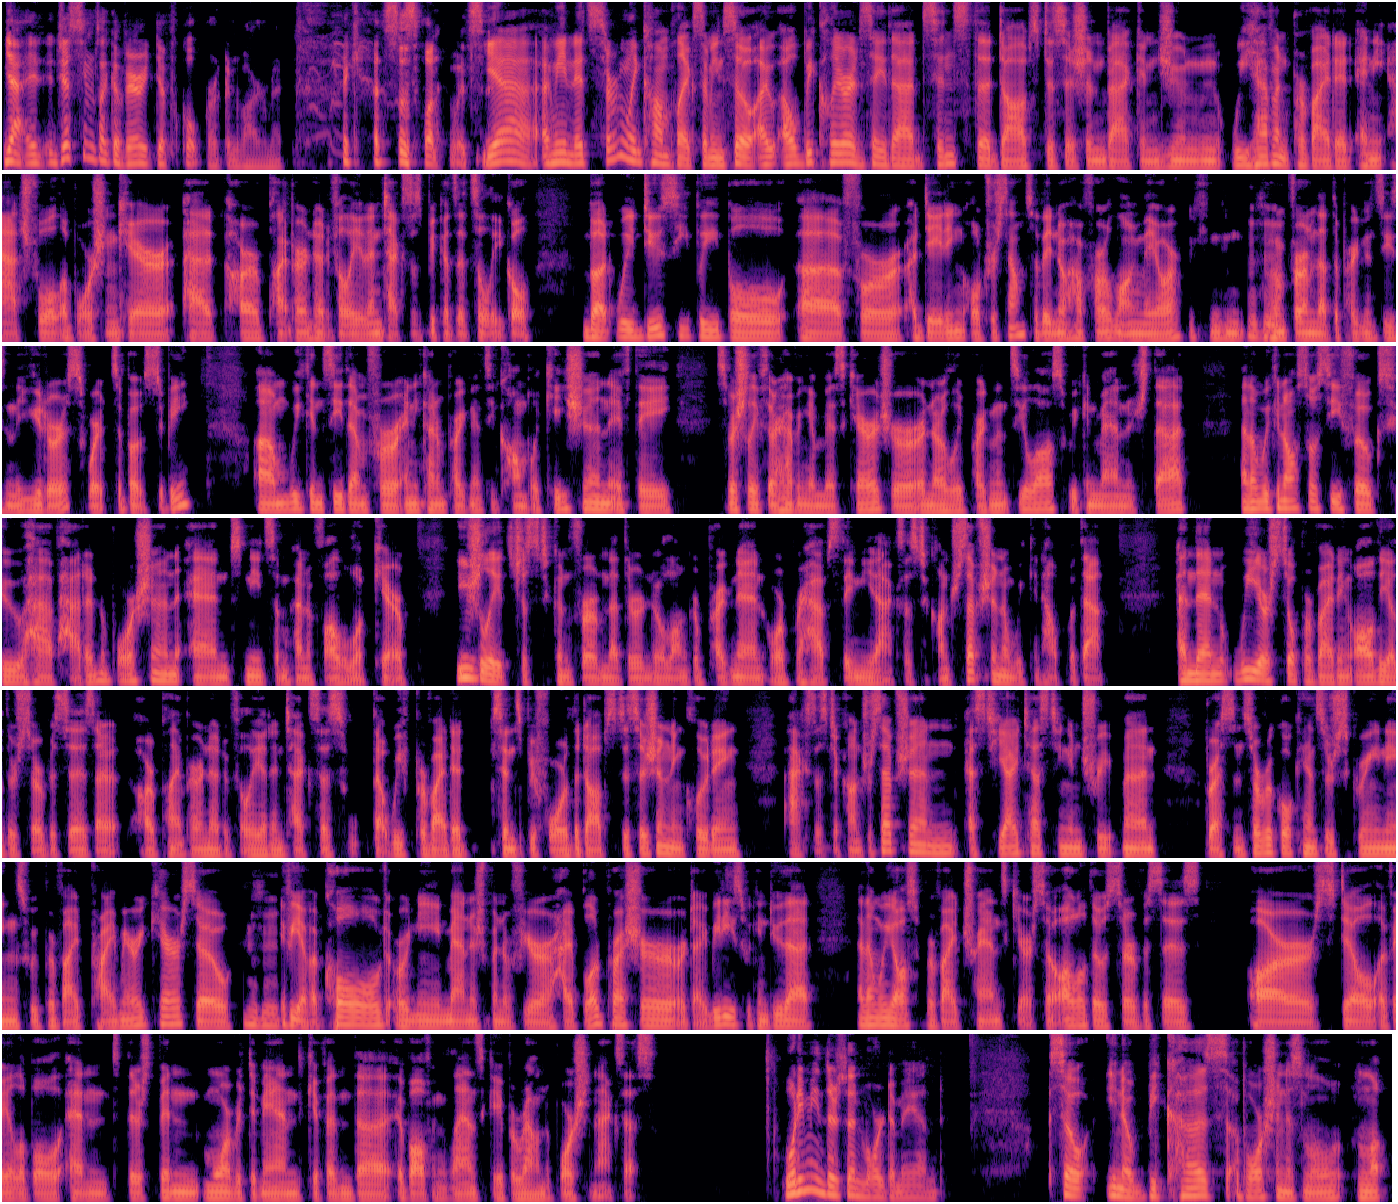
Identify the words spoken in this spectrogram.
Yeah, it, it, just seems like a very difficult work environment, I guess is what I would say. Yeah, I mean, it's certainly complex. I mean, so I, will be clear and say that since the Dobbs decision back in June, we haven't provided any actual abortion care at our Planned Parenthood affiliate in Texas because it's illegal. But we do see people uh, for a dating ultrasound, so they know how far along they are. We can mm-hmm. confirm that the pregnancy is in the uterus where it's supposed to be. Um, we can see them for any kind of pregnancy complication if they especially if they're having a miscarriage or an early pregnancy loss, we can manage that. And then we can also see folks who have had an abortion and need some kind of follow up care. Usually it's just to confirm that they're no longer pregnant or perhaps they need access to contraception and we can help with that. And then we are still providing all the other services at our Planned Parenthood affiliate in Texas that we've provided since before the Dobbs decision, including access to contraception, STI testing and treatment, breast and cervical cancer screenings. We provide primary care. So mm-hmm. if you have a cold or need management of your high blood pressure or diabetes, we can do that. And then we also provide trans care. So all of those services are still available. And there's been more of a demand given the evolving landscape around abortion access. What do you mean there's been more demand? So, you know, because abortion is no,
